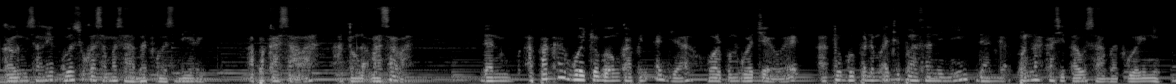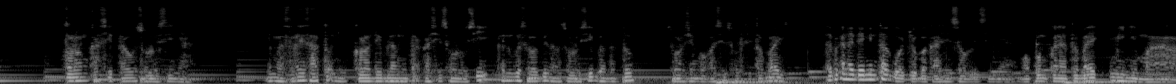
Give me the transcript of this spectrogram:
kalau misalnya gue suka sama sahabat gue sendiri? Apakah salah atau nggak masalah dan apakah gue coba ungkapin aja walaupun gue cewek atau gue pendam aja perasaan ini dan gak pernah kasih tahu sahabat gue ini? Tolong kasih tahu solusinya. Ini masalahnya satu nih kalau dia bilang minta kasih solusi kan gue selalu bilang solusi belum tentu solusi yang gue kasih solusi terbaik. Tapi kan ada yang minta gue coba kasih solusinya maupun yang terbaik minimal.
